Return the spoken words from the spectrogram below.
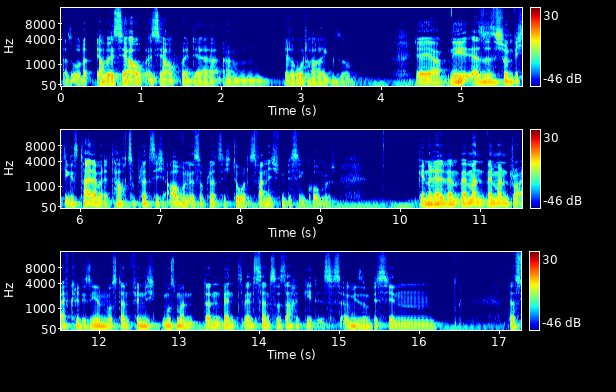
Also, oder. Ja. Aber ist ja auch, ist ja auch bei der, ähm, der Rothaarigen so. Ja, ja. Nee, also es ist schon ein wichtiges Teil, aber der taucht so plötzlich auf und ist so plötzlich tot. Das fand ich ein bisschen komisch. Generell, wenn, wenn, man, wenn man Drive kritisieren muss, dann finde ich, muss man dann, wenn es dann zur Sache geht, ist es irgendwie so ein bisschen. Das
